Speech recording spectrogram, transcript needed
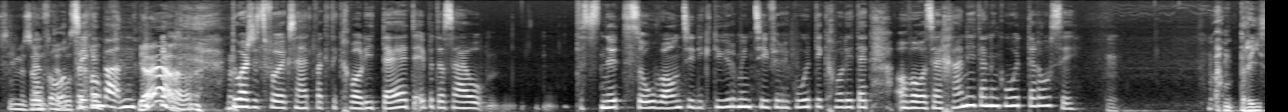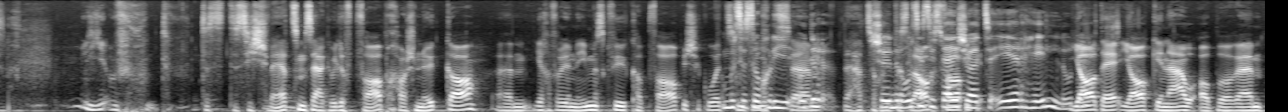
sind wir so Dann auf der Rose irgendwann. Ja, ja. Du hast jetzt vorher gesagt, wegen der Qualität, eben das auch, dass es nicht so wahnsinnig teuer sein für eine gute Qualität. Aber was erkenne ich denn einen guten Rosé? Am Preis. Ja, das, das ist schwer zu sagen, weil auf die Farbe kannst du nicht gehen. Ähm, ich habe früher immer das Gefühl gehabt, die Farbe ist ein gutes Muss es so ein bisschen, Indiz. oder? so ein Schöner das der ist ja jetzt eher hell, oder? Ja, der, ja, genau. Aber ähm,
